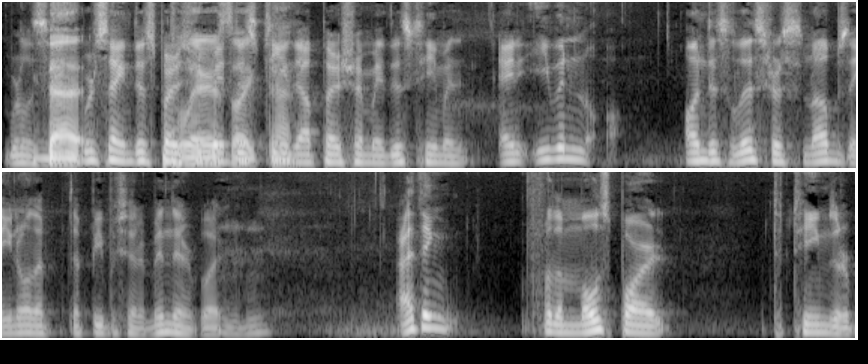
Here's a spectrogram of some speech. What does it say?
we're saying, we're saying this player should have made this like team, that. that player should have made this team, and and even on this list there's snubs that you know that, that people should have been there. But Mm-hmm. I think for the most part, the teams are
